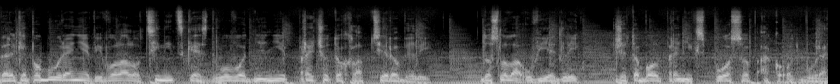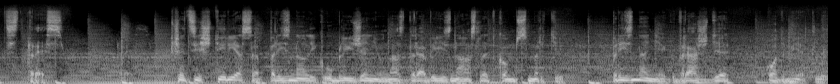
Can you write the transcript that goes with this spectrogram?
Veľké pobúrenie vyvolalo cynické zdôvodnenie, prečo to chlapci robili. Doslova uviedli, že to bol pre nich spôsob, ako odbúrať stres. Všetci štyria sa priznali k ublíženiu na zdraví s následkom smrti. Priznanie k vražde odmietli.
